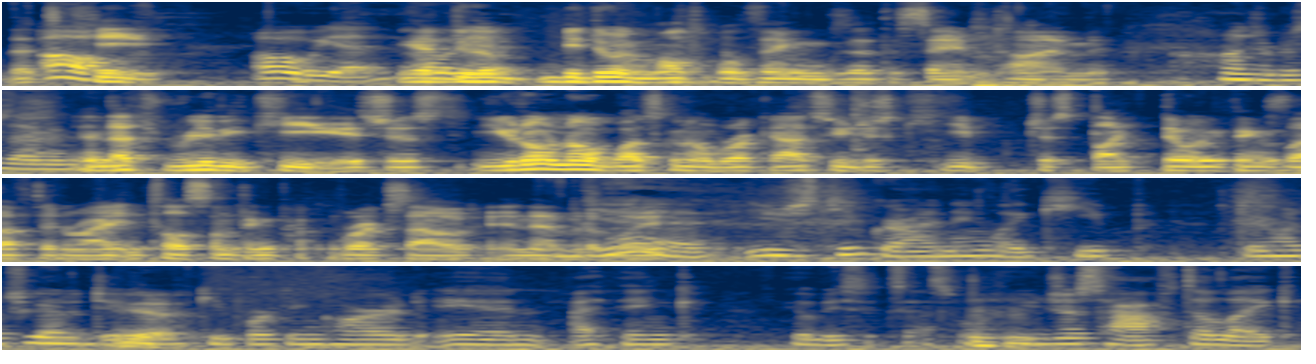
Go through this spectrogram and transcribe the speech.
That's Oh, key. oh yeah, You gotta oh, do, be doing multiple things at the same time, hundred percent. and that's really key. It's just you don't know what's gonna work out, so you just keep just like doing things left and right until something works out inevitably. Yeah, you just keep grinding, like keep doing what you got to do, keep working hard, and I think you'll be successful. Mhm. You just have to like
